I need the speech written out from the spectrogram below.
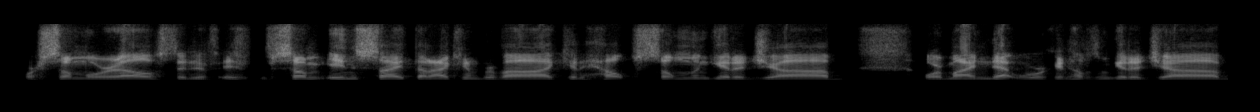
or somewhere else. That if, if some insight that I can provide can help someone get a job, or my network can help them get a job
